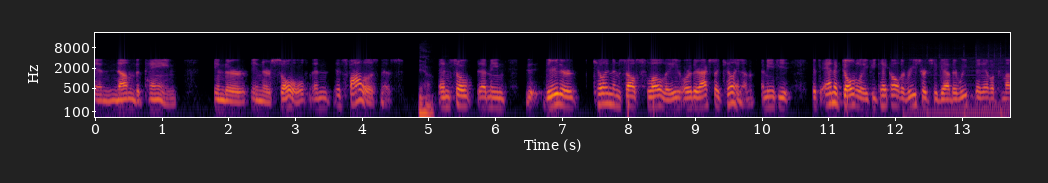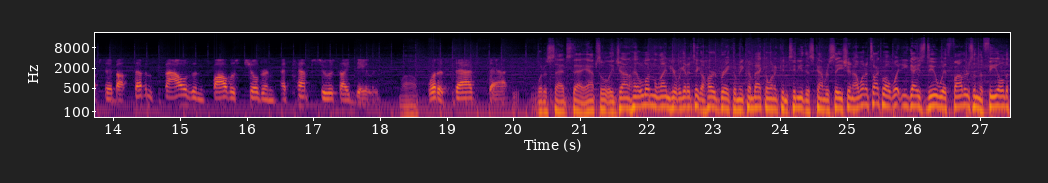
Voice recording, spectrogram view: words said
and numb the pain in their in their soul? And it's fatherlessness. Yeah. And so, I mean, th- they're either killing themselves slowly or they're actually killing them. I mean, if you if anecdotally, if you take all the research together, we've been able to come up to say about 7,000 fatherless children attempt suicide daily. Wow. What a sad stat. What a sad stat. Absolutely. John, hold on the line here. We got to take a hard break. When we come back, I want to continue this conversation. I want to talk about what you guys do with Fathers in the Field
